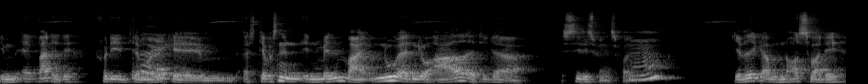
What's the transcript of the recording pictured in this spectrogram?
Jamen, øh, var det det? Fordi det, ved var jeg ikke... Øh, altså, det var sådan en, en mellemvej. Nu er den jo ejet af de der City Swingers folk. Mm. Jeg ved ikke, om den også var det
